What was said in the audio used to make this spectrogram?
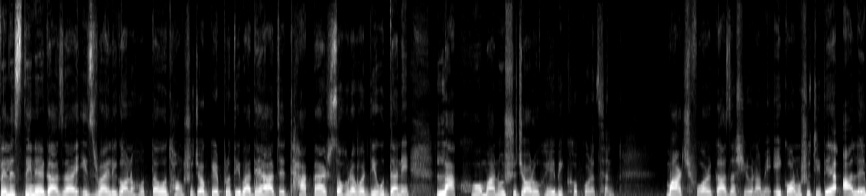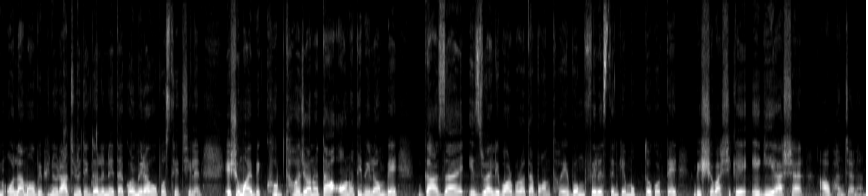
ফিলিস্তিনের গাজায় ইসরায়েলি গণহত্যা ও ধ্বংসযজ্ঞের প্রতিবাদে আজ ঢাকার সোহরাওয়ার্দী উদ্যানে লাখো মানুষ জড়ো হয়ে বিক্ষোভ করেছেন। মার্চ ফর গাজা শিরোনামে এই কর্মসূচিতে আলেম, ওলামা ও বিভিন্ন রাজনৈতিক দলের নেতাকর্মীরাও উপস্থিত ছিলেন। এ সময় বিক্ষুব্ধ জনতা অনতিবিলম্বে গাজায় ইসরায়েলি বর্বরতা বন্ধ এবং ফিলিস্তিনকে মুক্ত করতে বিশ্ববাসীকে এগিয়ে আসার আহ্বান জানান।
